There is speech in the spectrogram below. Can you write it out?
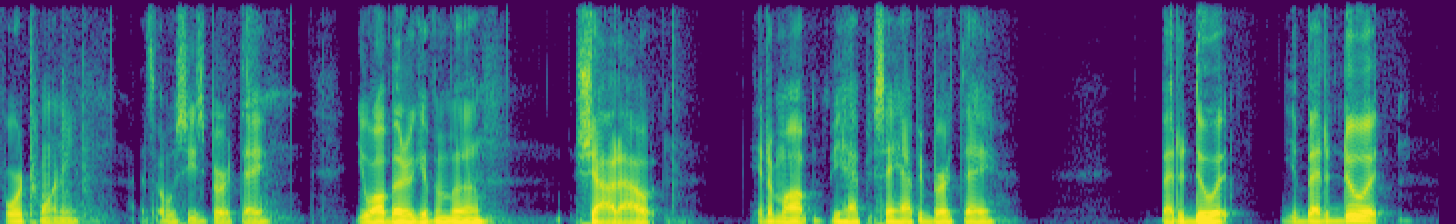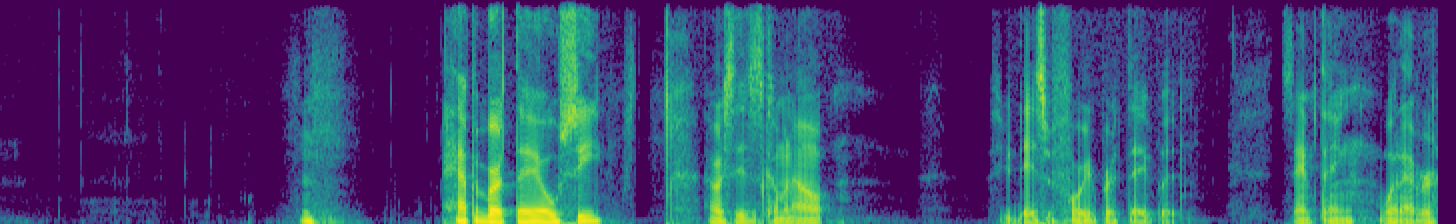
420. That's OC's birthday. You all better give him a shout out. Hit him up. Be happy. Say happy birthday. Better do it. You better do it. Happy birthday, OC. Obviously, this is coming out a few days before your birthday, but same thing, whatever.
